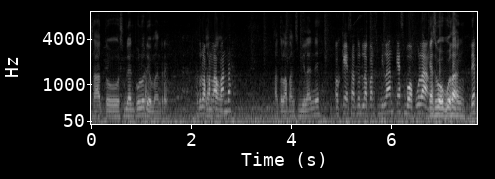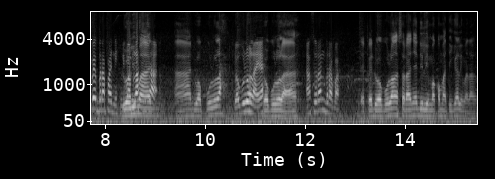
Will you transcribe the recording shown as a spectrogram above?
190 deh Manre. 188 dah. 189 deh. Oke, 189 cash bawa pulang. Cash bawa pulang. DP berapa nih? 15 bisa. Ah, 20 lah. 20 lah ya. 20 lah. Angsuran berapa? DP 20 angsurannya di 5,3 5 tahun.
